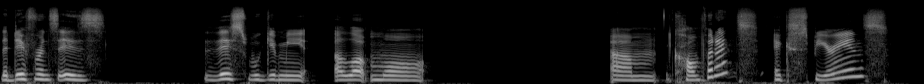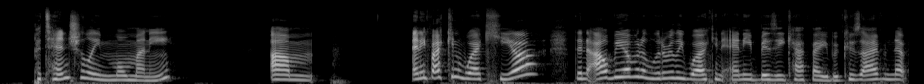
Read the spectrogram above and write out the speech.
the difference is this will give me a lot more um, confidence, experience, potentially more money. Um, and if I can work here, then I'll be able to literally work in any busy cafe because I've never.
